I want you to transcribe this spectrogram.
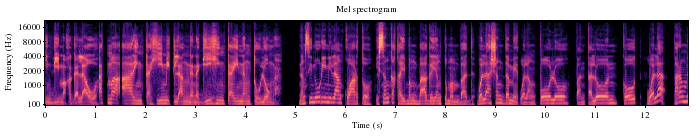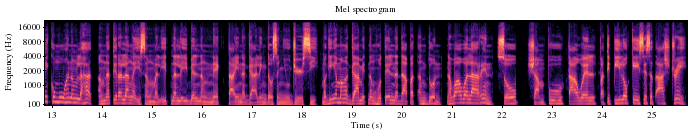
hindi makagalaw at maaring tahimik lang na naghihintay ng tulong. Nang sinuri nila ang kwarto, isang kakaibang bagay ang tumambad. Wala siyang damit, walang polo, pantalon, coat, wala. Parang may kumuha ng lahat. Ang natira lang ay isang maliit na label ng necktie na galing daw sa New Jersey. Maging ang mga gamit ng hotel na dapat ang doon, nawawala rin. Soap, shampoo, towel, pati pillowcases at ashtray.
